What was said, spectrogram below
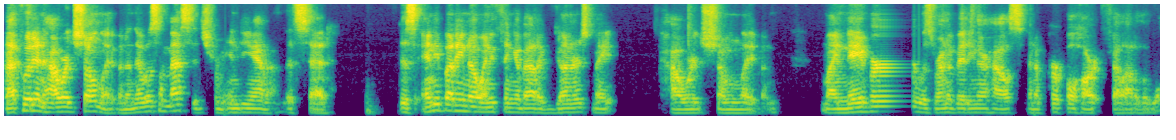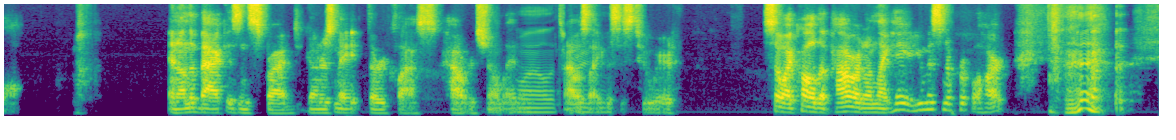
And I put in Howard Schoenleben, and there was a message from Indiana that said, Does anybody know anything about a gunner's mate, Howard Schoenleben? My neighbor was renovating their house and a purple heart fell out of the wall. And on the back is inscribed Gunner's Mate, third class, Howard Schoenleben. Wow, I was like, this is too weird. So I called up Howard. I'm like, hey, are you missing a purple heart?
